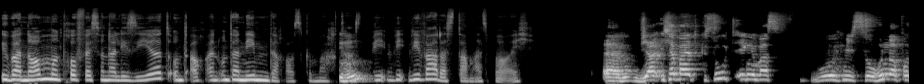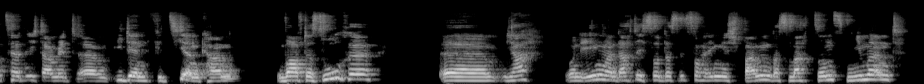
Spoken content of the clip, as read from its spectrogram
übernommen und professionalisiert und auch ein Unternehmen daraus gemacht hast. Mhm. Wie, wie, wie war das damals bei euch? Ähm, ja, ich habe halt gesucht, irgendwas, wo ich mich so hundertprozentig damit ähm, identifizieren kann und war auf der Suche ähm, ja, und irgendwann dachte ich so, das ist doch irgendwie spannend, das macht sonst niemand.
